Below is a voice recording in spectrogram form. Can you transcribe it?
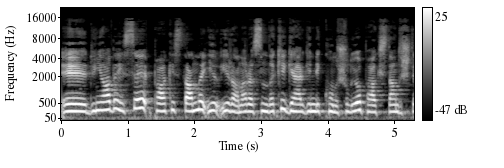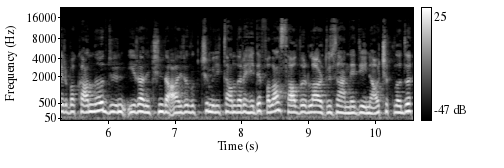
E, dünyada ise Pakistan'la İran arasındaki gerginlik konuşuluyor. Pakistan Dışişleri Bakanlığı dün İran içinde ayrılıkçı militanları hedef alan saldırılar düzenlediğini açıkladı.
